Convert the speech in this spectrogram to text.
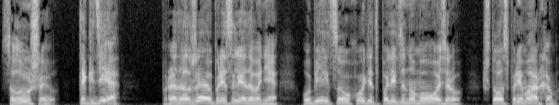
«Слушаю. Ты где?» «Продолжаю преследование. Убийца уходит по ледяному озеру. Что с примархом?»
